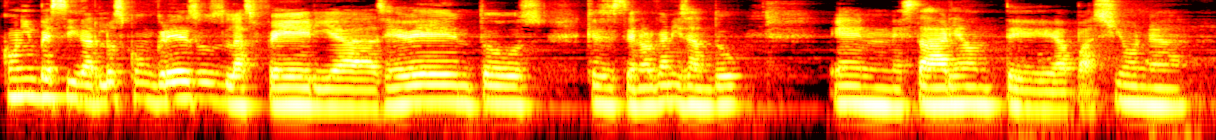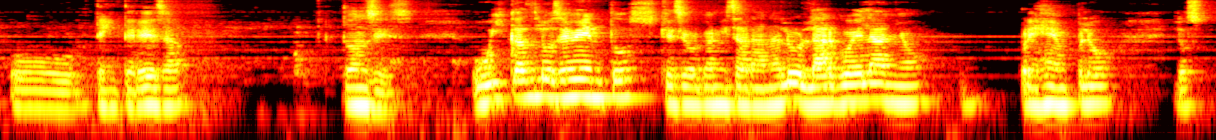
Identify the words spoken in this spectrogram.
con investigar los congresos, las ferias, eventos que se estén organizando en esta área donde te apasiona o te interesa. Entonces, ubicas los eventos que se organizarán a lo largo del año, por ejemplo, los,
